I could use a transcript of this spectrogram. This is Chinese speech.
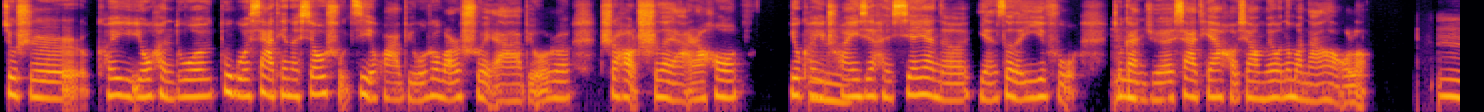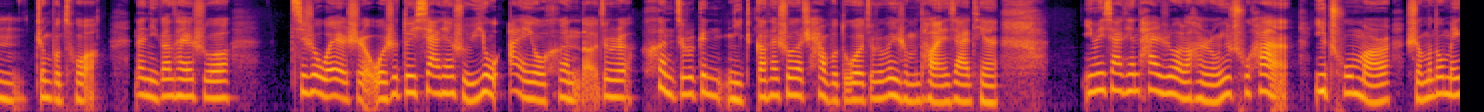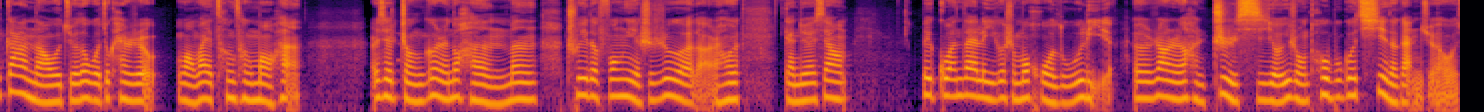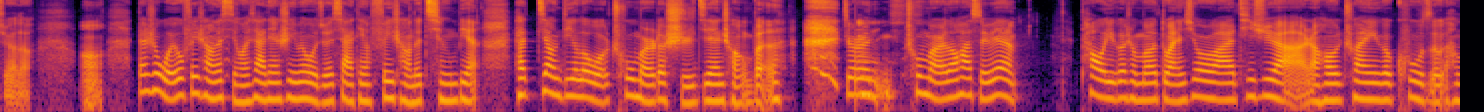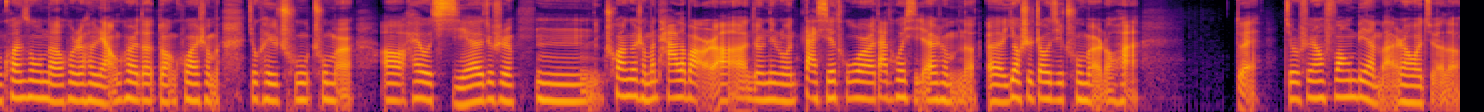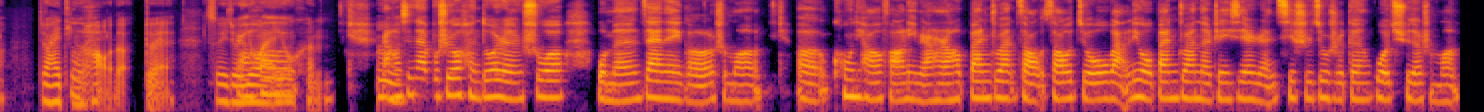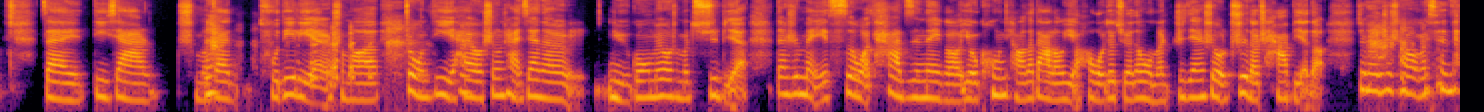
就是可以有很多度过夏天的消暑计划，比如说玩水啊，比如说吃好吃的呀，然后又可以穿一些很鲜艳的颜色的衣服，就感觉夏天好像没有那么难熬了。嗯，真不错。那你刚才说，其实我也是，我是对夏天属于又爱又恨的，就是恨就是跟你刚才说的差不多，就是为什么讨厌夏天？因为夏天太热了，很容易出汗，一出门什么都没干呢，我觉得我就开始往外蹭蹭冒汗，而且整个人都很闷，吹的风也是热的，然后感觉像被关在了一个什么火炉里，呃，让人很窒息，有一种透不过气的感觉，我觉得。嗯，但是我又非常的喜欢夏天，是因为我觉得夏天非常的轻便，它降低了我出门的时间成本。就是出门的话，随便套一个什么短袖啊、T 恤啊，然后穿一个裤子很宽松的或者很凉快的短裤啊什么，就可以出出门。哦，还有鞋，就是嗯，穿个什么踏拉板啊，就是那种大鞋拖、大拖鞋什么的。呃，要是着急出门的话，对，就是非常方便吧，让我觉得。就还挺好的，对，所以就又爱又恨。然后现在不是有很多人说我们在那个什么呃空调房里面，然后搬砖早早九晚六搬砖的这些人，其实就是跟过去的什么在地下。什么在土地里什么种地，还有生产线的女工没有什么区别。但是每一次我踏进那个有空调的大楼以后，我就觉得我们之间是有质的差别的。就是至少我们现在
